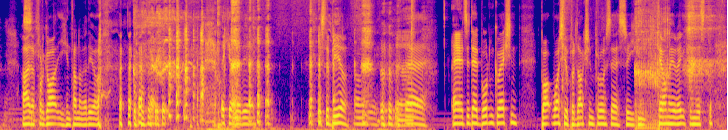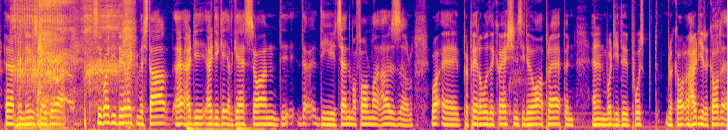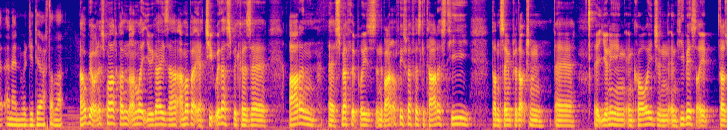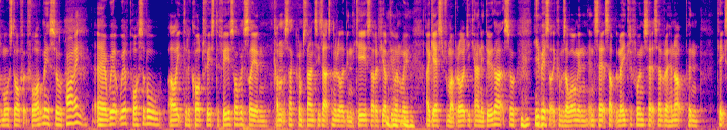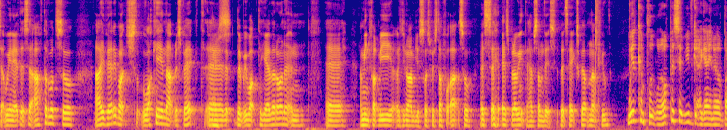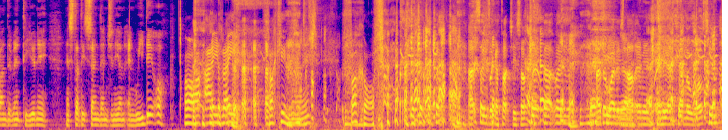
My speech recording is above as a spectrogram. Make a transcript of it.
I had forgot you can turn the video off. like an idiot. It's the beer. Yeah. Uh, it's a dead boring question, but what's your production process? So you can tell me right from the start. I do that. See, what do you do right from the start? How do you how do you get your guests on? Do, do do you send them a form like us, or what? Uh, prepare a load of questions. You do a lot of prep, and and then what do you do post record? Or how do you record it, and then what do you do after that? I'll be honest, Mark. Un- unlike you guys, I- I'm a bit of a cheat with this because uh, Aaron uh, Smith, that plays in the Banterfeast with his guitarist, he done sound production uh, at uni in, in college, and, and he basically does most of it for me. So All right. Uh, where, where possible, I like to record face to face. Obviously, in current circumstances, that's not really been the case. Or if you're dealing with a guest from abroad, you can't do that. So he basically comes along and, and sets up the microphone, sets everything up, and takes it away and edits it afterwards. So I very much lucky in that respect uh, Nice. that, that we work together on it. And uh, I mean, for me, as you know, I'm useless with stuff like that. So it's it's brilliant to have somebody that's, that's expert in that field. We're completely opposite. We've got a guy in our band that went to uni and studied sound engineering, and we do it all. Oh, I right. Fucking Aye. Fuck off. That sounds like a touchy subject. That by the way. I don't want to start any any internal wars here.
